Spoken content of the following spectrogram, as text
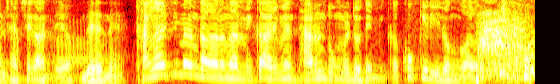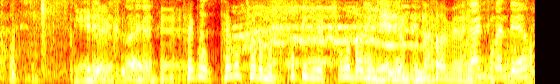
않습니다. 자체가 안 돼요? 네네. 강아지만 가능합니까? 아니면 다른 동물도 됩니까? 코끼리 이런 거 예를 든 거예요. 태국 태국처럼 코끼리를 타고 다닐 아, 수 있는 문화라면 강아지만 돼요?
